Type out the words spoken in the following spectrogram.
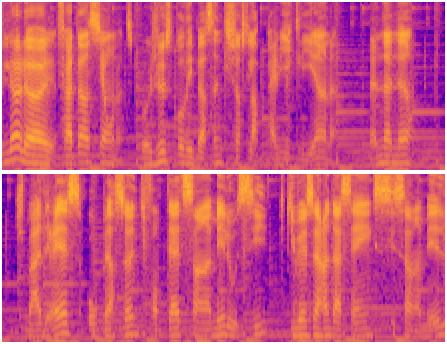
là, là, fais attention, là, c'est pas juste pour les personnes qui cherchent leur premier client. Là. Non, non, non. Je m'adresse aux personnes qui font peut-être 100 000 aussi, puis qui veulent se rendre à 5, 600 000,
